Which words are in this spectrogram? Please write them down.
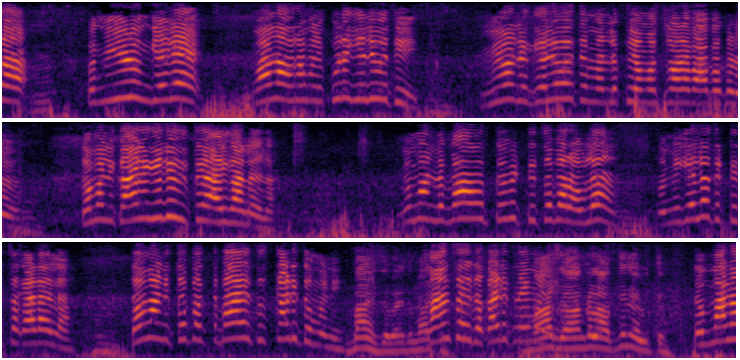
हं? पण मी इडून गेले. मला नवरा म्हणे कुठे गेली होती? मी म्हणले गेले होते म्हणलं फेमस चोळ्या बाबाकडं. तर म्हणली काय गेली होती ते आई घालायला? मी म्हणलं बा तुम्ही टिचा भरवला. मग मी गेले होते टिचा काढायला. हं. तो म्हणे तो फक्त म्हणे. बायचं बायचं माझं काढत नाही म्हणे. माझं अंगाला हात नाही लावित तर मला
